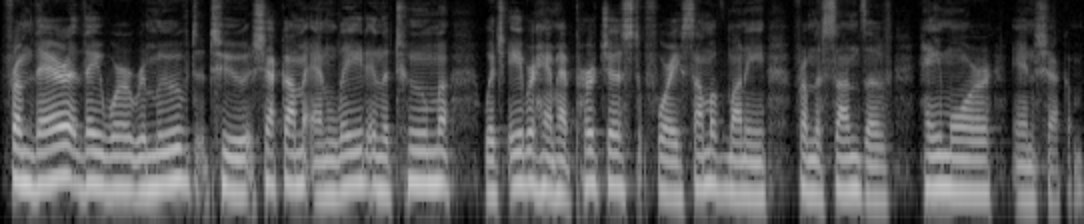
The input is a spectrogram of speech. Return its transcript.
From there they were removed to Shechem and laid in the tomb which Abraham had purchased for a sum of money from the sons of Hamor, and Shechem.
